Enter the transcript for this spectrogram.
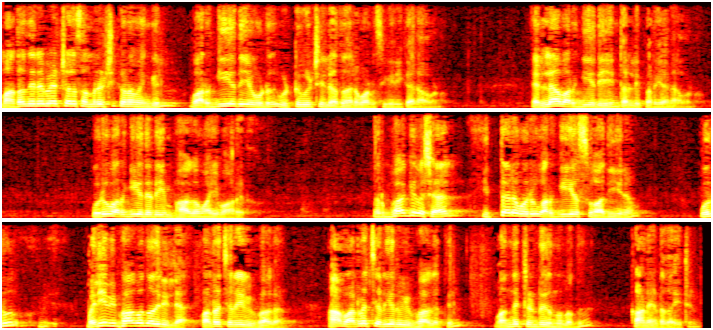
മതനിരപേക്ഷത സംരക്ഷിക്കണമെങ്കിൽ വർഗീയതയോട് വിട്ടുവീഴ്ചയില്ലാത്ത നിലപാട് സ്വീകരിക്കാനാവണം. എല്ലാ വർഗീയതയും തള്ളിപ്പറയാനാവണം. ഒരു വർഗീയതയുടെയും ഭാഗമായി മാറരുത്. നിർഭാഗ്യവശാൽ ഇത്തരമൊരു വർഗീയ സ്വാധീനം ഒരു വലിയ വിഭാഗമൊന്നും അതിലില്ല. വളരെ ചെറിയ വിഭാഗമാണ്. ആ വളരെ ചെറിയൊരു വിഭാഗത്തിൽ വന്നിട്ടുണ്ട് എന്നുള്ളത് കാണേണ്ടതായിട്ടുണ്ട്.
